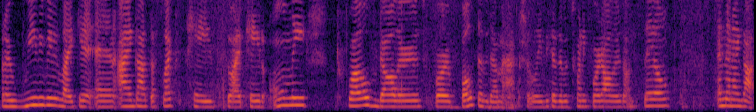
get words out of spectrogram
But I really really like it and I got the flex paid so I paid only $12 for both of them actually because it was $24 on sale. And then I got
